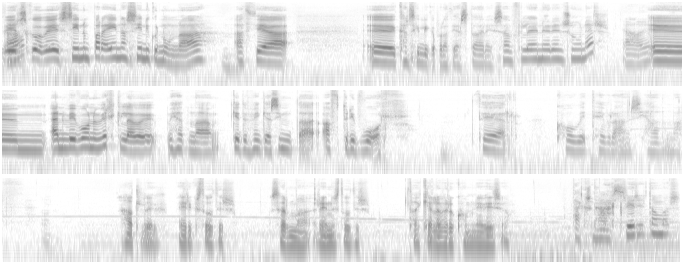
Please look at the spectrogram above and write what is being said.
Við, sko, við sýnum bara eina sýningu núna af því að uh, kannski líka bara því að staðan í samfélaginu er eins og hún er Já, já. um, en við vonum virkilega að við hérna, getum fengið að sýna þetta aftur í vor þegar COVID hefur aðeins hjaðnað Hallveig Eiríksdóttir, Selma Reynisdóttir, takk hjá að vera komin í Vísjá. Takk sem Takk fyrir, Tómas.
